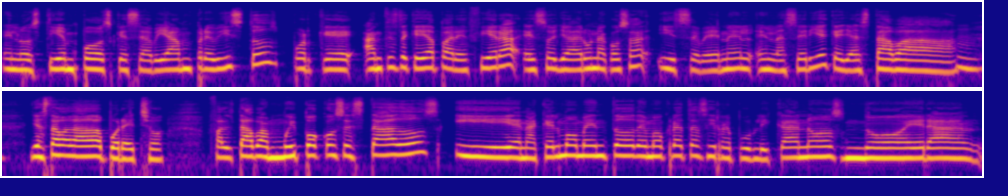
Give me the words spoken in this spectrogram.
en los tiempos que se habían previstos, porque antes de que ella apareciera, eso ya era una cosa y se ve en, el, en la serie que ya estaba, mm. ya estaba dada por hecho. Faltaban muy pocos estados y en aquel momento demócratas y republicanos no eran,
